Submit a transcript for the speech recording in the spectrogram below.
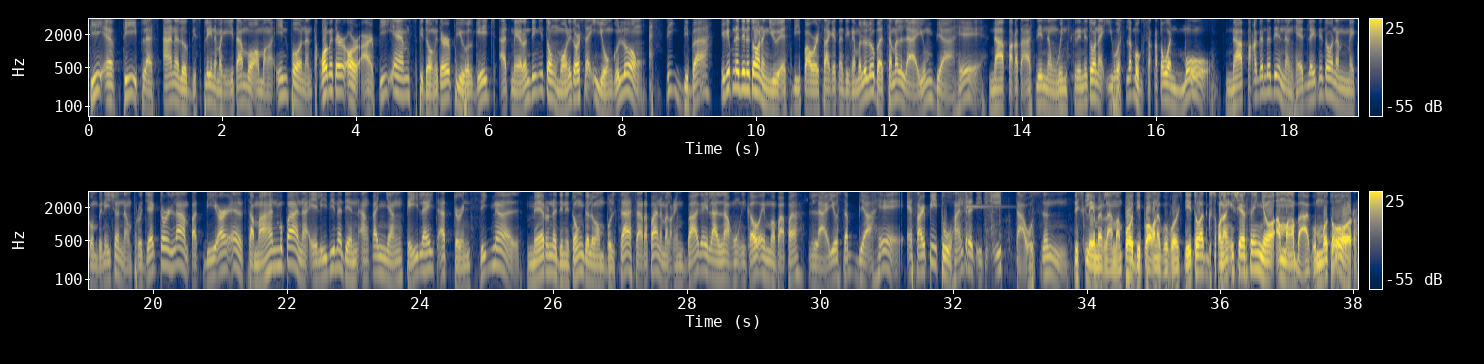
TFT plus analog display na makikita mo ang mga info ng tachometer or RPM, speedometer, fuel gauge at meron din itong monitor sa iyong gulong. Astig, di ba? Ikip na din ito ng USB power socket na di na malulubat sa malalayong biyahe. Napakataas din ng windscreen nito na iwas lamog sa katawan mo. Napakaganda din ng headlight nito na may combination ng projector lamp at DRL. Samahan mo pa na LED na din ang kanyang taillight at turn signal. Meron na din itong dalawang bulsa sa harapan na malaking bagay lalo na kung ikaw ay mapapalayo sa biyahe. SRP 288,000. Disclaimer lamang po, di po ako nag-work dito at gusto ko lang i-share sa inyo ang mga bagong motor.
